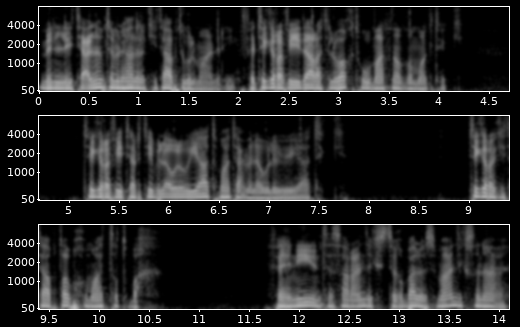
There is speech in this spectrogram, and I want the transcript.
من اللي تعلمته من هذا الكتاب تقول ما أدري. فتقرأ في إدارة الوقت وما تنظم وقتك. تقرأ في ترتيب الأولويات ما تعمل أولوياتك. تقرأ كتاب طبخ وما تطبخ. فهني أنت صار عندك استقبال بس ما عندك صناعة.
